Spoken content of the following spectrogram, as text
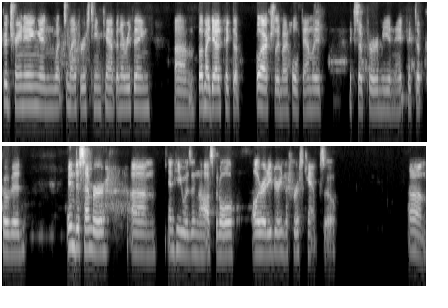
good training and went to my first team camp and everything. Um, but my dad picked up, well, actually, my whole family, except for me and Nate, picked up COVID in December. Um, and he was in the hospital already during the first camp. So, um,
